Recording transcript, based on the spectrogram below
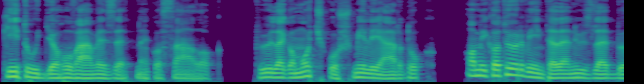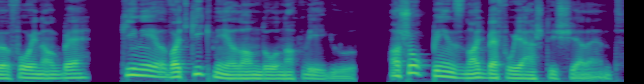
Ki tudja, hová vezetnek a szálak, főleg a mocskos milliárdok, amik a törvénytelen üzletből folynak be, kinél vagy kiknél landolnak végül. A sok pénz nagy befolyást is jelent.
